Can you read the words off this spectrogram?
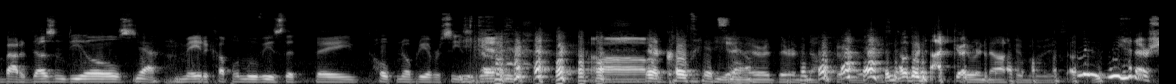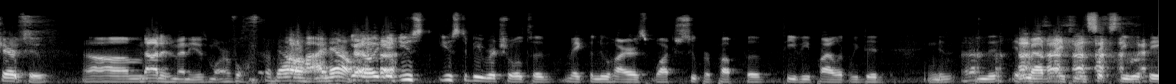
about a dozen deals. Yeah. Made a couple of movies that they hope nobody ever sees again. Um, they're cult hits Yeah, now. they're they're not good movies. no, they're not good. They good. were not good movies. I mean, we had our share too. Um, Not as many as Marvel. No, I know. You know, it, it used used to be ritual to make the new hires watch Super Pup, the TV pilot we did in, in, the, in about 1960 with the,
